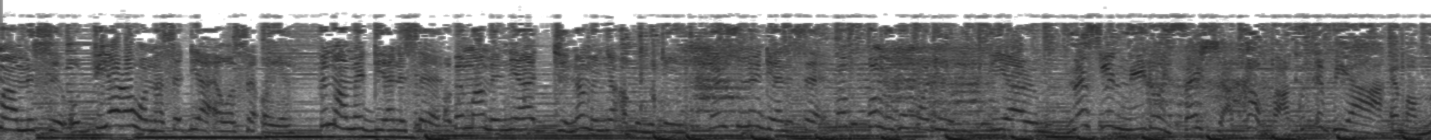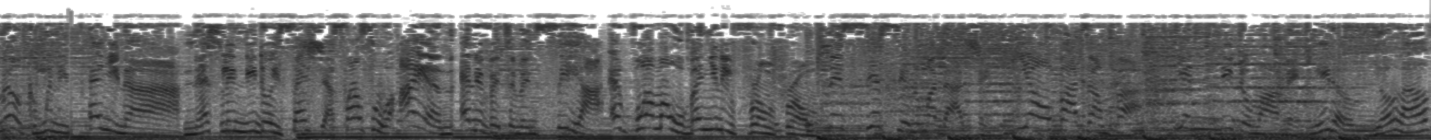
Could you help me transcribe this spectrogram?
maame se obiara wɔ n'asɛdeɛ a ɛwɔ sɛ ɔyɛ me maame deɛ ne sɛ ɔbɛma m'ani agye na manya apɔmuden nanso me deɛ ne sɛ mɛbɔ me ho. Emma Milk Muni Penina Nestle Nido Essential Sansu wɔ iron ɛne vitamin C a ɛboa ma wo banyini from from ne siesie no madaakye yɛ ɔba atampa yɛ Nido maame Nido your love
